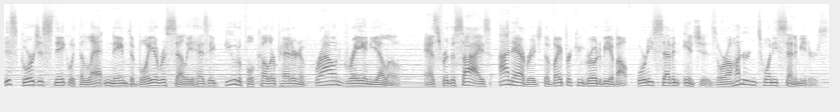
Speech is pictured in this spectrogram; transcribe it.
This gorgeous snake with the Latin name Daboia russelli has a beautiful color pattern of brown, gray, and yellow. As for the size, on average, the viper can grow to be about 47 inches or 120 centimeters,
